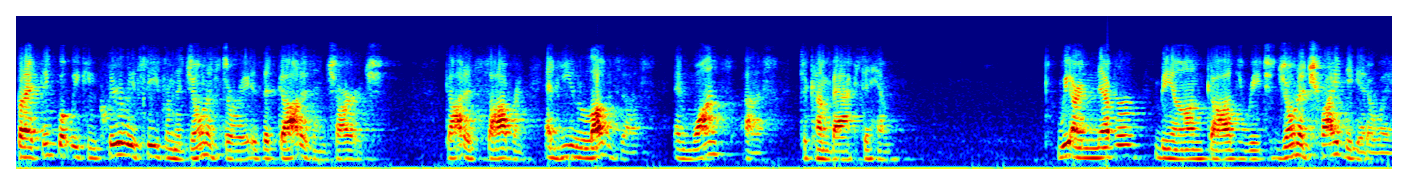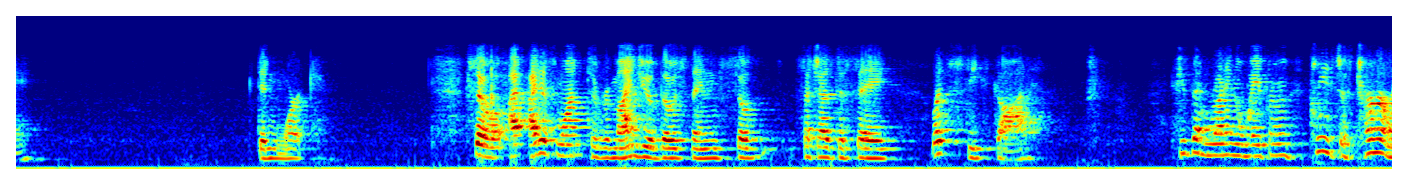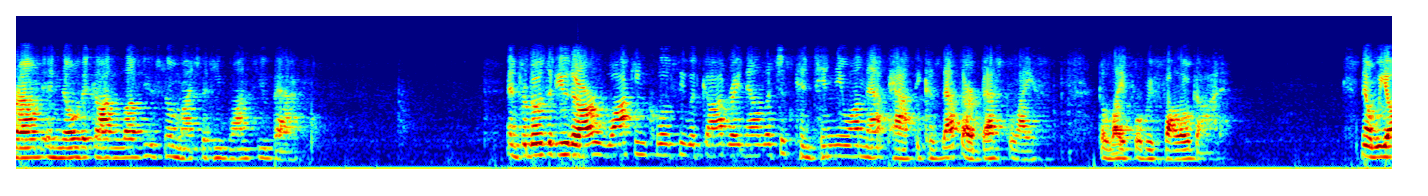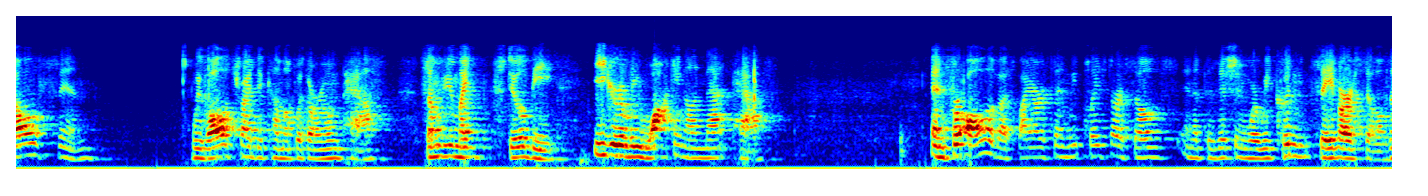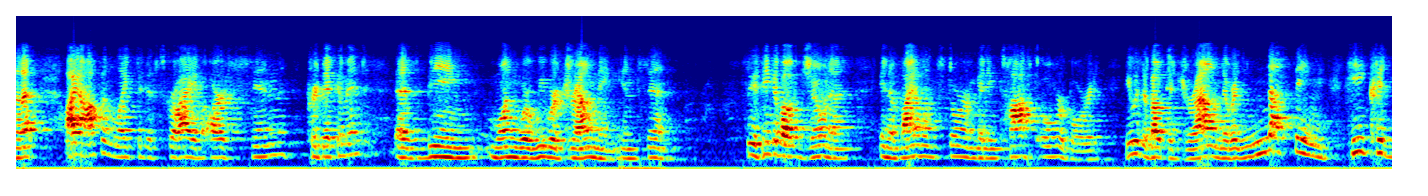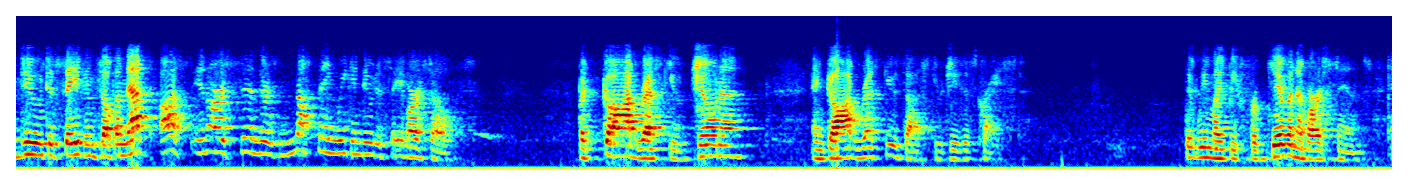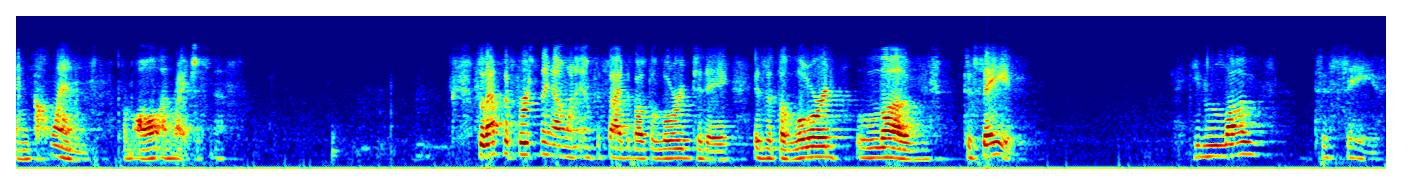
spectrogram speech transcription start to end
But I think what we can clearly see from the Jonah story is that God is in charge. God is sovereign, and He loves us and wants us to come back to Him. We are never beyond God's reach. Jonah tried to get away, didn't work. So I, I just want to remind you of those things so such as to say, let's seek God. If you've been running away from Him, please just turn around and know that God loves you so much that He wants you back. And for those of you that are walking closely with God right now, let's just continue on that path because that's our best life, the life where we follow God. Now, we all sin. We've all tried to come up with our own path. Some of you might still be eagerly walking on that path. And for all of us, by our sin, we placed ourselves in a position where we couldn't save ourselves. And I, I often like to describe our sin predicament as being one where we were drowning in sin. So you think about Jonah in a violent storm getting tossed overboard. He was about to drown. There was nothing he could do to save himself. And that's us in our sin. There's nothing we can do to save ourselves. But God rescued Jonah, and God rescues us through Jesus Christ that we might be forgiven of our sins and cleansed from all unrighteousness. So that's the first thing I want to emphasize about the Lord today is that the Lord loves to save. He loves to save.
